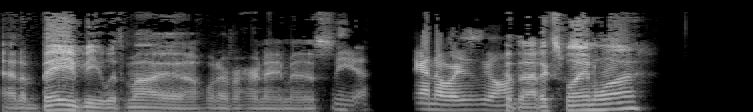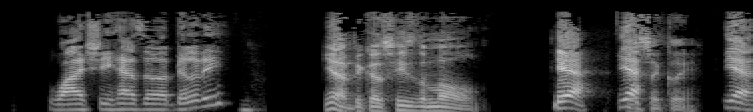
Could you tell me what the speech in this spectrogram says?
had a baby with Maya, whatever her name is. Yeah, I know where this is going. Could that explain why? Why she has the ability? Yeah, because he's the mold. Yeah, Yeah, basically. yeah.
